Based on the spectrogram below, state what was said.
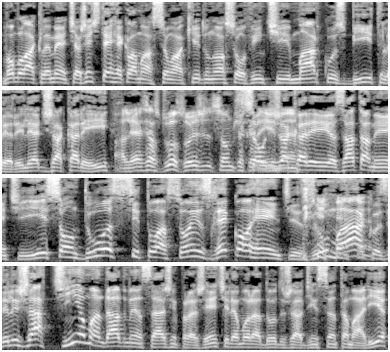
Vamos lá, Clemente. A gente tem reclamação aqui do nosso ouvinte Marcos Bittler. Ele é de Jacareí. Aliás, as duas hoje são de Jacareí. São de né? Jacareí, exatamente. E são duas situações recorrentes. O Marcos, ele já tinha mandado mensagem pra gente, ele é morador do Jardim Santa Maria.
